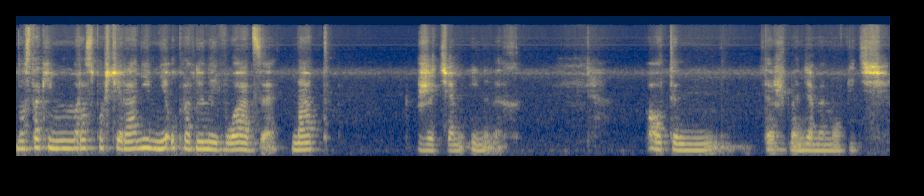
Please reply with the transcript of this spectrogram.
no z takim rozpościeraniem nieuprawnionej władzy nad życiem innych. O tym też będziemy mówić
